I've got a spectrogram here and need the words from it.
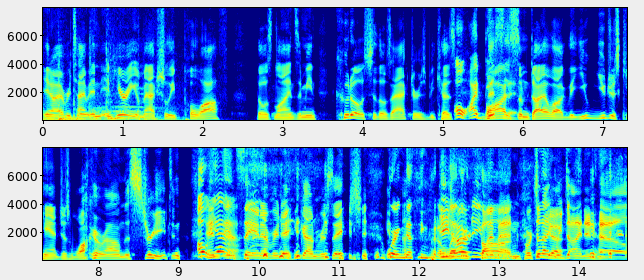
You know, every time and, and hearing him actually pull off those lines. I mean, kudos to those actors because Oh, I bought this is it. some dialogue that you you just can't just walk around the street and Oh, and, yeah. and say an everyday conversation. Wearing nothing but a Eat leather hearty, thong. men, for tonight Yeah. we dine in hell.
